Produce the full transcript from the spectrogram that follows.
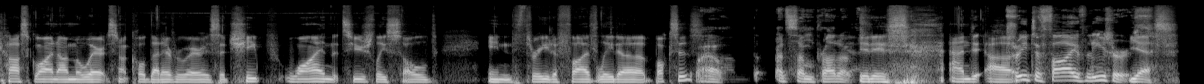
cask wine, I'm aware it's not called that everywhere, is a cheap wine that's usually sold in three to five litre boxes. Wow. That's some product. It is. And uh, three to five litres. Yes.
